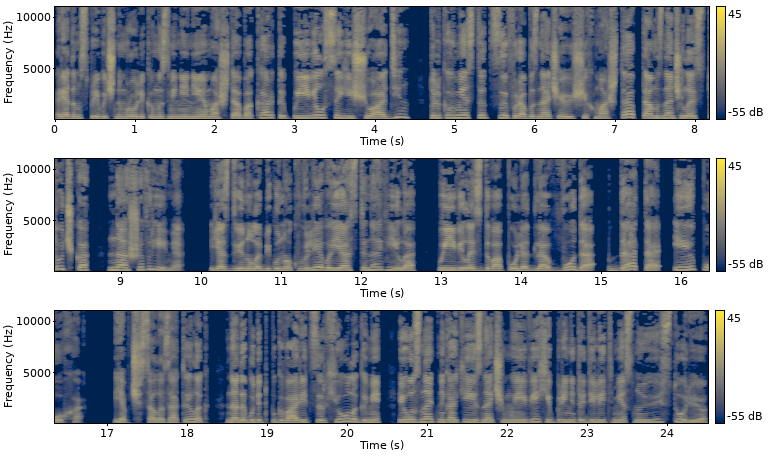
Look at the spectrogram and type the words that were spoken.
Рядом с привычным роликом изменения масштаба карты появился еще один, только вместо цифр, обозначающих масштаб, там значилась точка «Наше время». Я сдвинула бегунок влево и остановила. Появилось два поля для ввода, дата и эпоха. Я обчесала затылок, надо будет поговорить с археологами и узнать, на какие значимые вехи принято делить местную историю.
